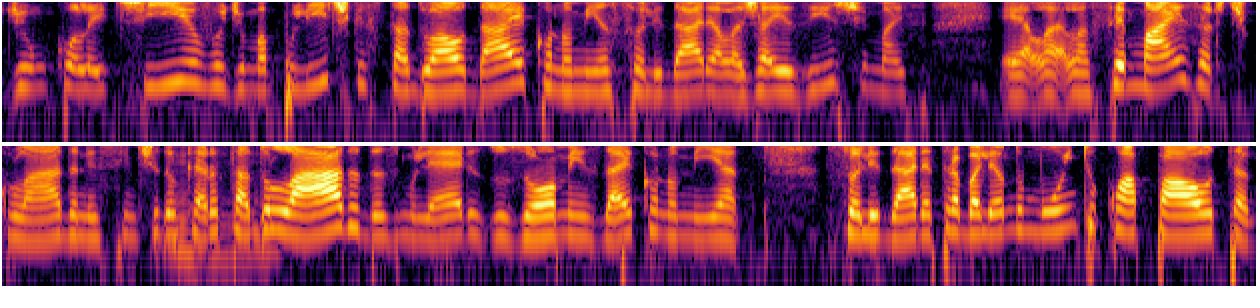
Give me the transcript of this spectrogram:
de, um coletivo, de uma política estadual da economia solidária. Ela já existe, mas ela, ela ser mais articulada nesse sentido. Eu uhum. quero estar do lado das mulheres, dos homens, da economia solidária, trabalhando muito com a pauta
